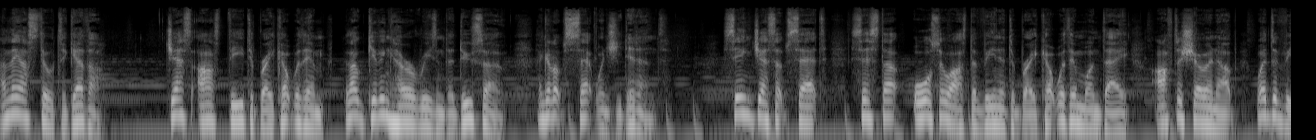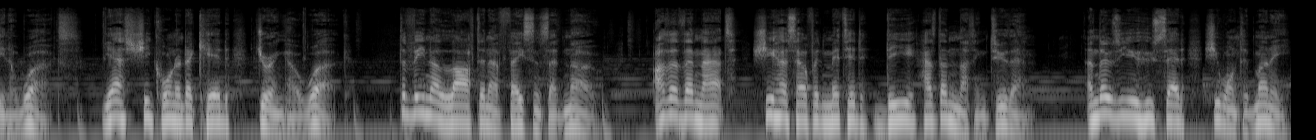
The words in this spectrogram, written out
and they are still together. Jess asked Dee to break up with him without giving her a reason to do so, and got upset when she didn't. Seeing Jess upset, Sister also asked Davina to break up with him one day after showing up where Davina works. Yes, she cornered a kid during her work. Davina laughed in her face and said no. Other than that, she herself admitted Dee has done nothing to them. And those of you who said she wanted money,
